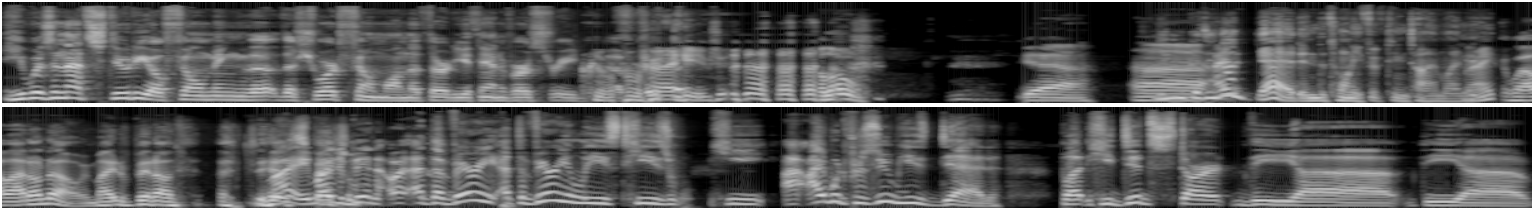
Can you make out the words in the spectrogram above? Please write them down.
He was in that studio filming the, the short film on the 30th anniversary. right. Hello. Yeah. Because Uh, he's I- not dead in the 2015 timeline, right? Well, I don't know. It might have been on. A, It might, it might have been uh, at the very at the very least he's he I, I would presume he's dead, but he did start the uh the uh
